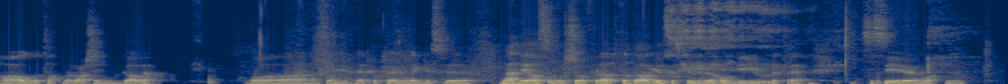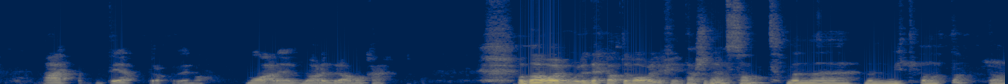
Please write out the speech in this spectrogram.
har alle tatt med hver sin gave. Og som helt på kvelden legges Nei, det er også morsomt, for på dagen så skulle vi hogge juletre. Så sier Morten Nei, det dropper vi nå. Nå er det, nå er det bra nok her. Og da var bordet dekka at det var veldig fint her, så det er jo sant. Men, eh, men midt på natta, da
